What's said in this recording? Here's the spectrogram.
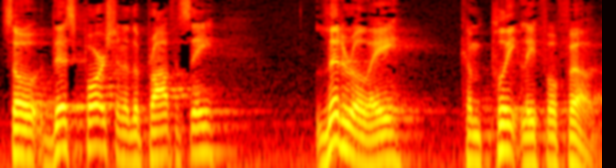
So, this portion of the prophecy literally completely fulfilled.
